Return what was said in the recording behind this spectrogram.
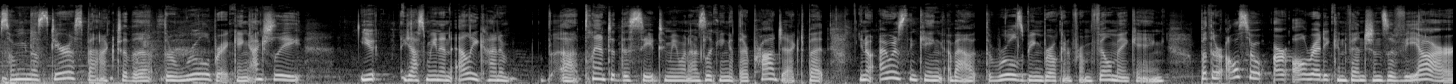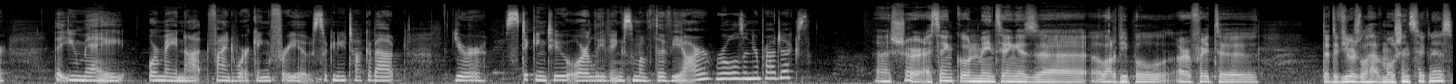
So I'm going to steer us back to the, the rule breaking. Actually, you, Yasmin and Elie kind of uh, planted this seed to me when I was looking at their project. But you know, I was thinking about the rules being broken from filmmaking, but there also are already conventions of VR that you may or may not find working for you. So can you talk about your sticking to or leaving some of the VR rules in your projects? Uh, sure. I think one main thing is uh, a lot of people are afraid to that the viewers will have motion sickness.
